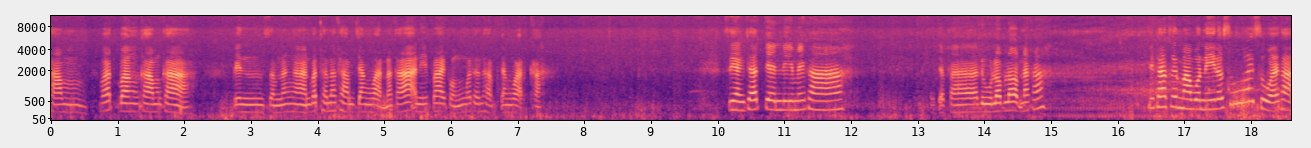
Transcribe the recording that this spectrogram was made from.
ธรรม วัดบางคำค่ะ เป็นสำนักงงานวัฒนธรรมจังหวัดนะคะ อันนี้ป้ายของวัฒนธรรมจังหวัดค่ะ เสียงชัดเจนดีไหมคะจะพาดูรอบๆนะคะ นี่ค่ะขึ้นมาบนนี้แล้วสวยสวยค่ะ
